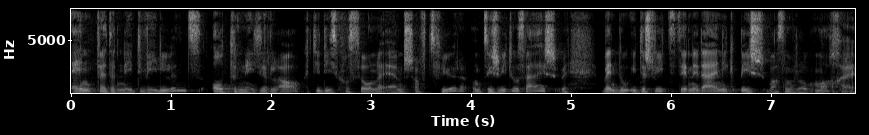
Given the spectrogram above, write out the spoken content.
entweder nicht willens oder nicht in der Lage, die Diskussionen ernsthaft zu führen. Und es ist, wie du sagst, wenn du in der Schweiz dir nicht einig bist, was wir machen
